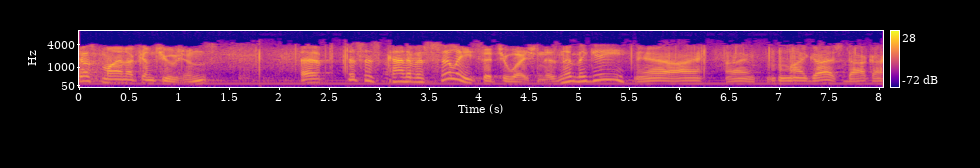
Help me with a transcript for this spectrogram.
Just minor contusions. Uh, this is kind of a silly situation, isn't it, McGee? Yeah, I, I, my gosh, Doc, I,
